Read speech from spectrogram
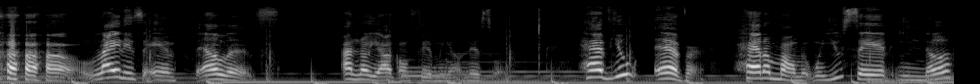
Ladies and fellas, I know y'all gonna feel me on this one. Have you ever had a moment when you said enough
